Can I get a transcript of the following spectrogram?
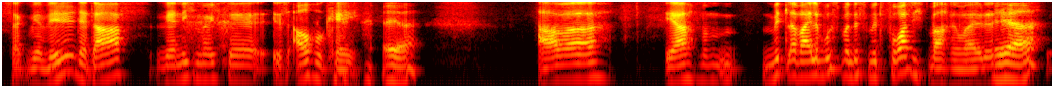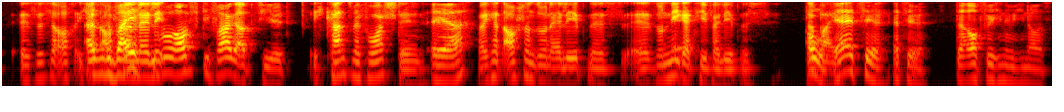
Ich sag, wer will, der darf. Wer nicht möchte, ist auch okay. Ja. Aber ja, m- mittlerweile muss man das mit Vorsicht machen, weil das Ja. es ist auch ich Also du auch weißt, worauf die Frage abzielt. ich kann es mir vorstellen, Ja. weil ich hatte auch schon so ein Erlebnis, äh, so ein Negativerlebnis Oh, dabei. ja, erzähl, erzähl. Darauf will ich nämlich hinaus.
